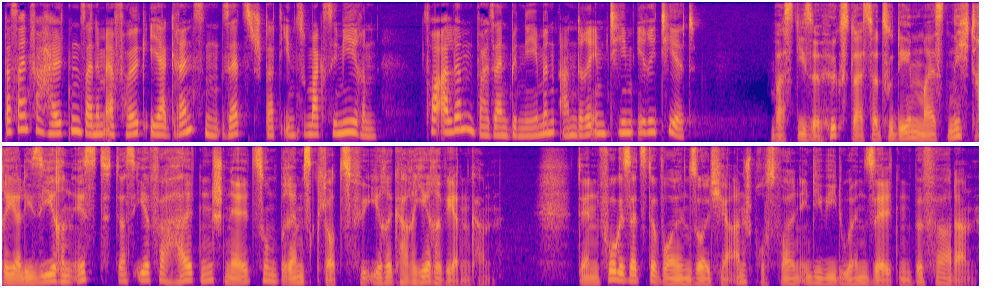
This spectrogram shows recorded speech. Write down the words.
dass sein Verhalten seinem Erfolg eher Grenzen setzt, statt ihn zu maximieren, vor allem weil sein Benehmen andere im Team irritiert. Was diese Höchstleister zudem meist nicht realisieren, ist, dass ihr Verhalten schnell zum Bremsklotz für ihre Karriere werden kann. Denn Vorgesetzte wollen solche anspruchsvollen Individuen selten befördern.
